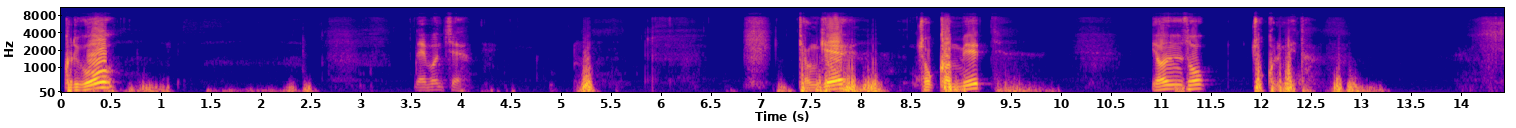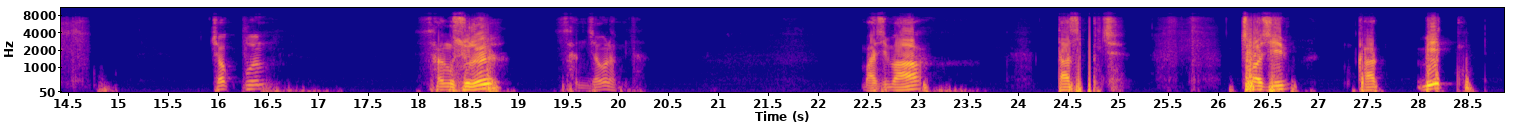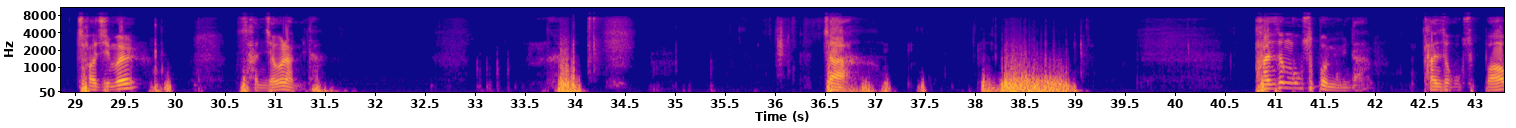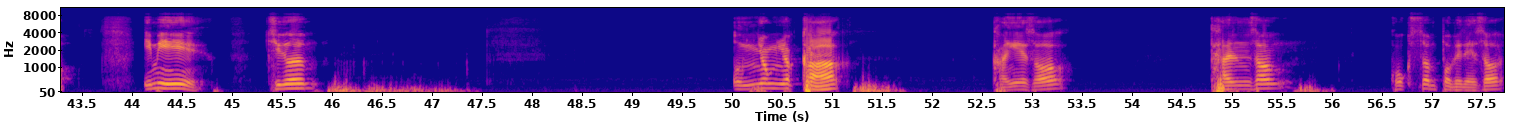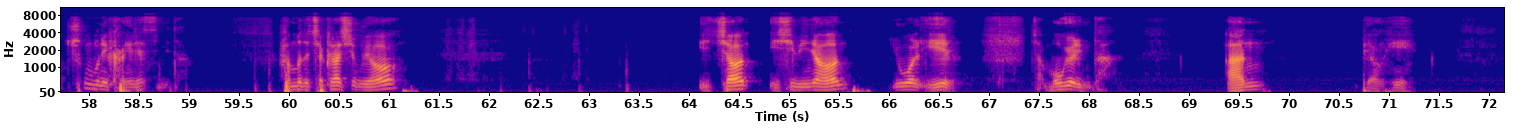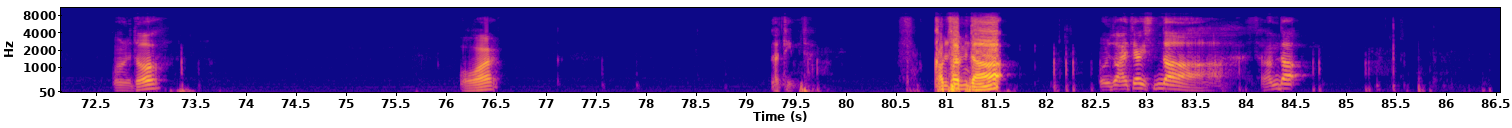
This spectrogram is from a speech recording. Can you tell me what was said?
그리고 네 번째 경계 조건 및 연속 조건입니다. 적분 상수를 산정을 합니다. 마지막 다섯 번째 처짐 각 및 처짐을 산정을 합니다. 자, 탄성국수법입니다. 탄성국수법. 이미 지금 응용역학 강의에서 탄성 곡선법에 대해서 충분히 강의를 했습니다. 한 번 더 체크를 하시고요. 2022년 6월 2일 자 목요일입니다. 안병희 오늘도 5월 나트입니다. 감사합니다. 오늘도 화이팅 하겠습니다. 사랑합니다.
